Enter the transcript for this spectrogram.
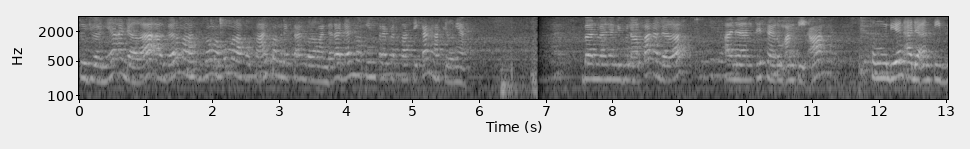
Tujuannya adalah agar mahasiswa mampu melakukan pemeriksaan golongan darah dan menginterpretasikan hasilnya. Bahan-bahan yang digunakan adalah ada anti serum anti A, kemudian ada anti B,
